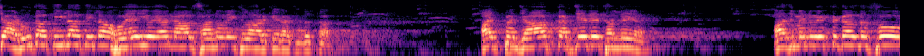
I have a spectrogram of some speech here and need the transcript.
ਝਾੜੂ ਦਾ ਤੀਲਾ ਤੀਲਾ ਹੋਇਆ ਹੀ ਹੋਇਆ, ਨਾਲ ਸਾਨੂੰ ਵੀ ਖਿਲਾਰ ਕੇ ਰੱਖ ਦਿੱਤਾ। ਅੱਜ ਪੰਜਾਬ ਕਰਜ਼ੇ ਦੇ ਥੱਲੇ ਆ। ਅੱਜ ਮੈਨੂੰ ਇੱਕ ਗੱਲ ਦੱਸੋ,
